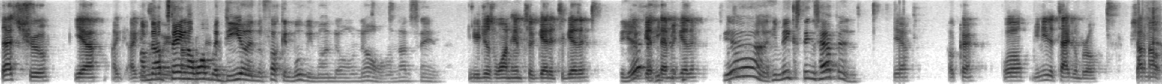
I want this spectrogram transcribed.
That's true. Yeah, I. I I'm not saying I want. Madea in the fucking movie, Mondo. No, I'm not saying. You just want him to get it together. Yeah, get he them together. Yeah, he makes things happen. Yeah. Okay. Well, you need to tag him, bro. Shout him out.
